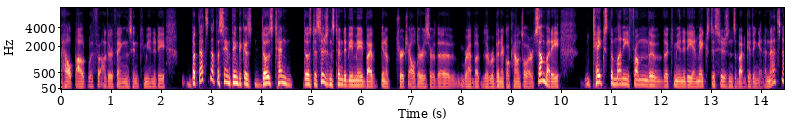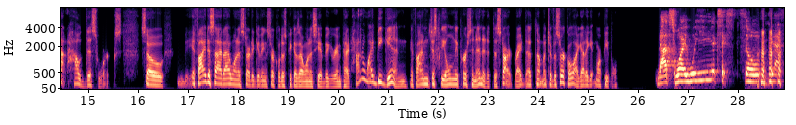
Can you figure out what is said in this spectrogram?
help out with other things in community. But that's not the same thing because those tend those decisions tend to be made by you know church elders or the rabbi, the rabbinical council or somebody takes the money from the the community and makes decisions about giving it and that's not how this works. So if i decide i want to start a giving circle just because i want to see a bigger impact how do i begin if i'm just the only person in it at the start right? That's not much of a circle i got to get more people. That's why we exist. So yes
